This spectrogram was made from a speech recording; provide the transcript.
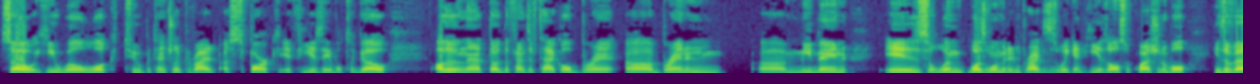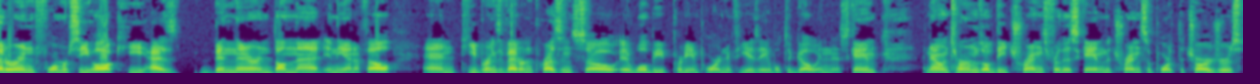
So he will look to potentially provide a spark if he is able to go. Other than that, though, defensive tackle Brand, uh, Brandon uh, Mebane is lim- was limited in practice this week, and he is also questionable. He's a veteran, former Seahawk. He has been there and done that in the NFL, and he brings a veteran presence, so it will be pretty important if he is able to go in this game. Now, in terms of the trends for this game, the trends support the Chargers,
